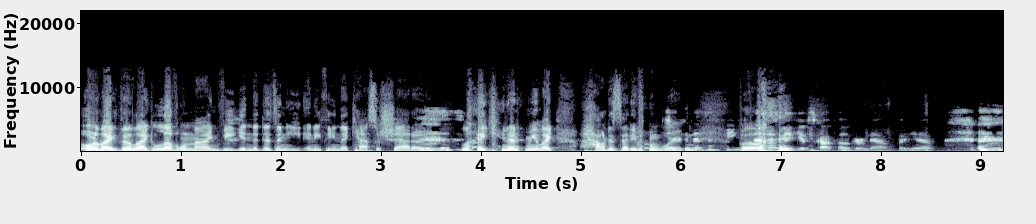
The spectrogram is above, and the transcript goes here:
or like the like level nine vegan that doesn't eat anything that casts a shadow. like you know what I mean? Like how does that even work? Chicken isn't vegan. But, like- of Scott Pilgrim now, but you know.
